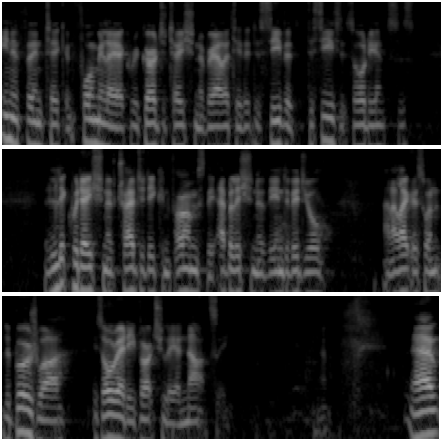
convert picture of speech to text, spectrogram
inauthentic and formulaic regurgitation of reality that deceives, deceives its audiences. The liquidation of tragedy confirms the abolition of the individual. And I like this one the bourgeois is already virtually a Nazi. Now,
